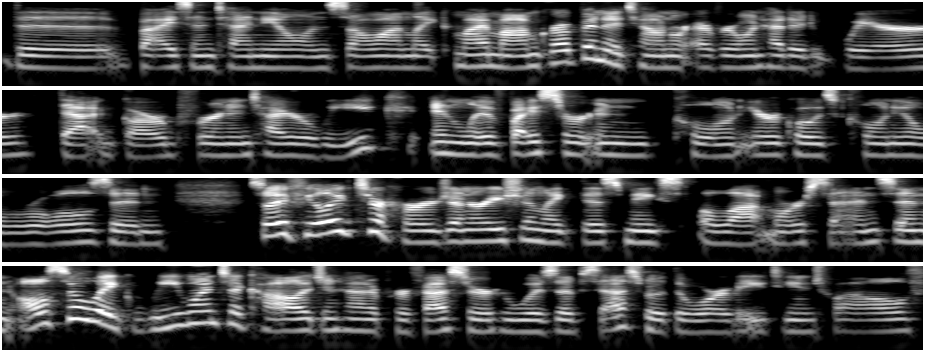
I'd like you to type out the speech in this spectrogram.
the bicentennial and so on. Like my mom grew up in a town where everyone had to wear that garb for an entire week and live by certain colonial air quotes colonial rules. And so I feel like to her generation, like this makes a lot more sense. And also like we went to college and had a professor who was obsessed with the War of 1812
